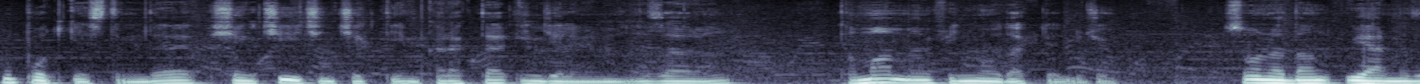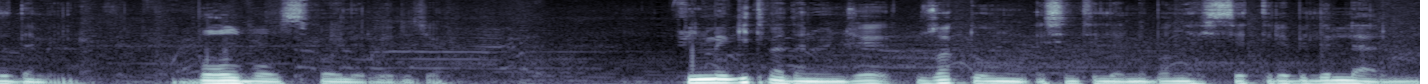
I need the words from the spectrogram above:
Bu podcastimde Shang-Chi için çektiğim karakter incelememe nazaran tamamen filme odaklı olacağım. Sonradan uyarmadı demeyin. Bol bol spoiler vereceğim. Filme gitmeden önce Uzak Doğu'nun esintilerini bana hissettirebilirler mi?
